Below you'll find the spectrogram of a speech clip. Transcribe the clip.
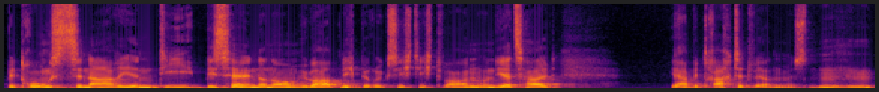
Bedrohungsszenarien, die bisher in der Norm überhaupt nicht berücksichtigt waren und jetzt halt ja, betrachtet werden müssen. Mhm.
